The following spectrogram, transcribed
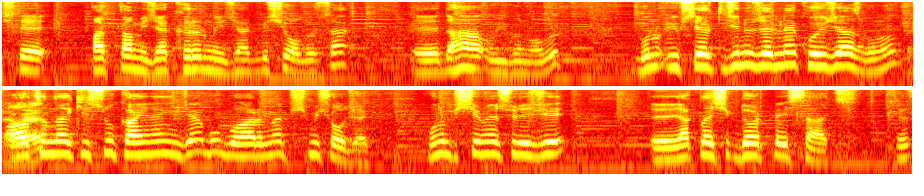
İşte patlamayacak, kırılmayacak bir şey olursa e, daha uygun olur. Bunu yükselticinin üzerine koyacağız bunu. Altındaki su kaynayınca bu buharında pişmiş olacak. Bunun pişirme süreci e, yaklaşık 4-5 saattir.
